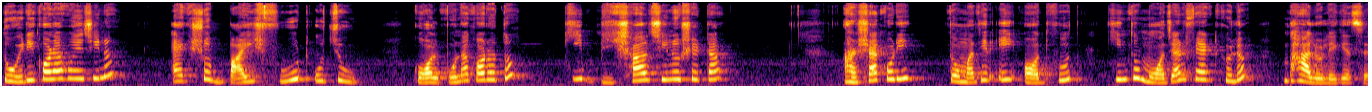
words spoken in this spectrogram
তৈরি করা হয়েছিল একশো বাইশ ফুট উঁচু। কল্পনা করো তো, কি বিশাল ছিল সেটা। আশা করি তোমাদের এই অদ্ভুত কিন্তু মজার ফ্যাক্টগুলো ভালো লেগেছে।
